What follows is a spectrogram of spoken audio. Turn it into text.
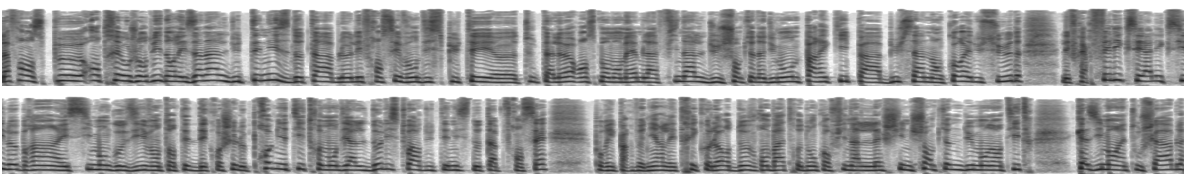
La France peut entrer aujourd'hui dans les annales du tennis de table. Les Français vont disputer euh, tout à l'heure, en ce moment même, la finale du championnat du monde par équipe à Busan en Corée du Sud. Les frères Félix et Alexis Lebrun et Simon Gauzy vont tenter de décrocher le premier titre mondial de l'histoire du tennis de table français. Pour y parvenir, les tricolores devront battre donc en finale la Chine, championne du monde en titre, quasiment intouchable.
